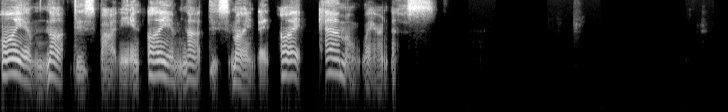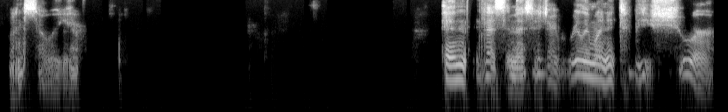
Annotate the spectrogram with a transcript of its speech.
I am not this body and I am not this mind and I am awareness. And so are you. And that's the message I really wanted to be sure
